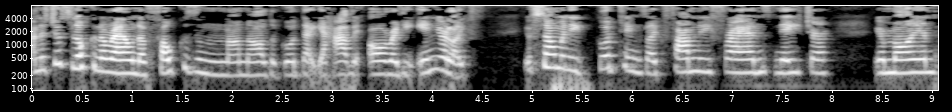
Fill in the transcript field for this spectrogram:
And it's just looking around and focusing on all the good that you have already in your life. You have so many good things like family, friends, nature, your mind,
